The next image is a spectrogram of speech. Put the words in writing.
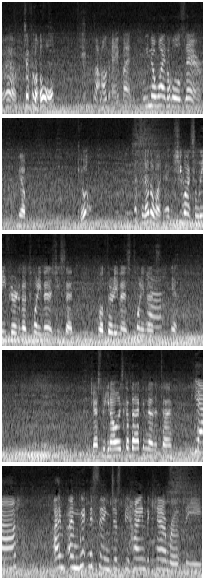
Wow, except for the hole. Well, okay, but we know why the hole's there. Yep. Cool. That's another one. And she wants to leave here in about 20 minutes. She said. Well, 30 minutes, 20 minutes. Yeah. Guess we can always come back another time. Yeah. I'm, I'm witnessing just behind the camera the,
